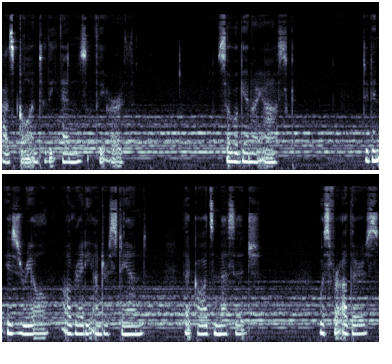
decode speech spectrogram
has gone to the ends of the earth. So again, I ask didn't Israel already understand that God's message was for others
